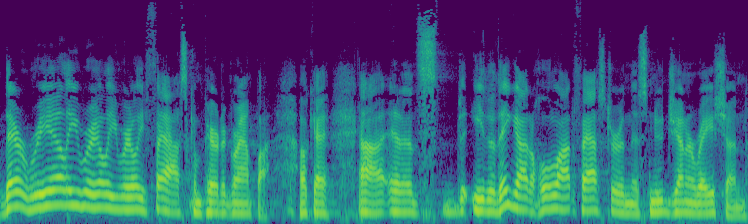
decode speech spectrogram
They're really, really, really fast compared to Grandpa. Okay, uh, and it's either they got a whole lot faster in this new generation,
